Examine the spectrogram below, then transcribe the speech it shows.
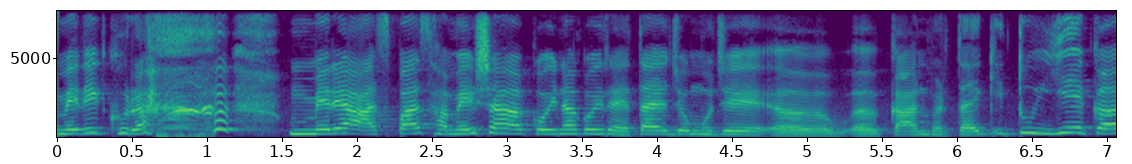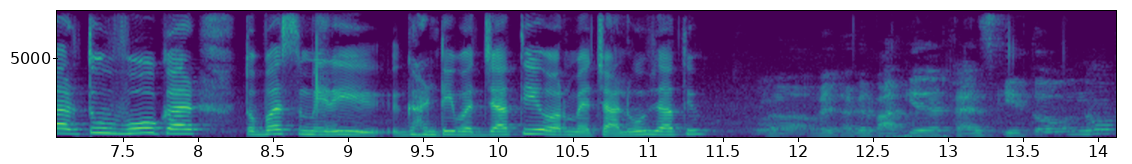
मेरी खुरा मेरे आसपास हमेशा कोई ना कोई रहता है जो मुझे आ, आ, कान भरता है कि तू ये कर तू वो कर। तो बस मेरी घंटी बज जाती है और मैं चालू हो जाती हूँ। अगर बात की जाए फैंस की तो नो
